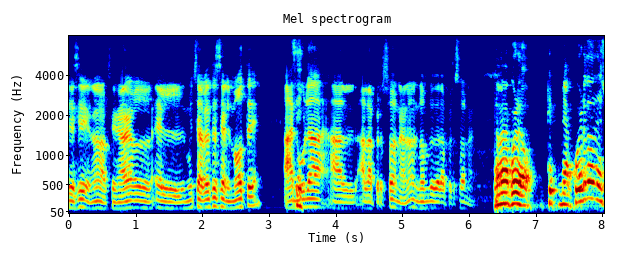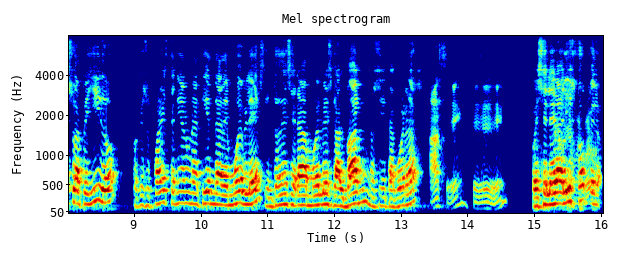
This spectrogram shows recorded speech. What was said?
Sí, sí, no, al final el- muchas veces el mote anula al- a la persona, ¿no? El nombre de la persona. No me acuerdo. Me acuerdo de su apellido, porque sus padres tenían una tienda de muebles y entonces era Muebles Galván, no sé si te acuerdas. Ah, sí, sí, sí, sí. Pues él era el hijo, pero.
